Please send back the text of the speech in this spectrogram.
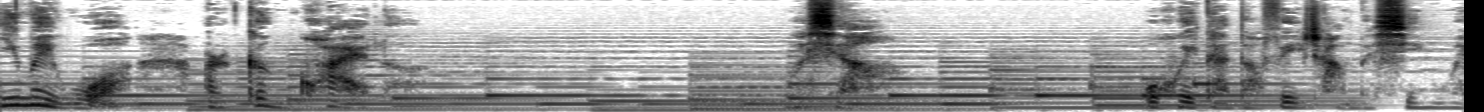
因为我而更快乐。我想，我会感到非常的欣慰。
